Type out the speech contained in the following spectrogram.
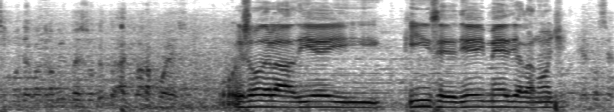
54 mil pesos. ¿Qué- ¿A qué hora fue eso? Eso de las 10 y 15, 10 y media de la noche. ¿Qué tú conseguir?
